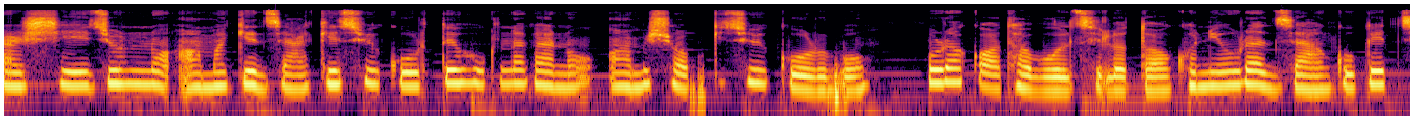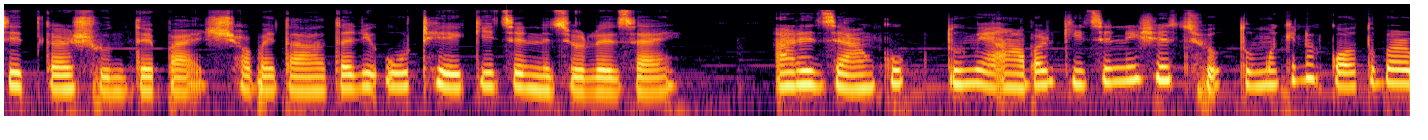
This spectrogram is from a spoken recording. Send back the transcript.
আর সেই জন্য আমাকে যা কিছু করতে হোক না কেন, আমি সব কিছুই করব। ওরা কথা বলছিল, তখনই ওরা জাঙ্কুকের চিৎকার শুনতে পায়। সবাই তাড়াতাড়ি উঠে কিচেনে চলে যায়। আরে জাঙ্কুক তুমি আবার কিচেনে এসেছ? তোমাকে না কতবার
